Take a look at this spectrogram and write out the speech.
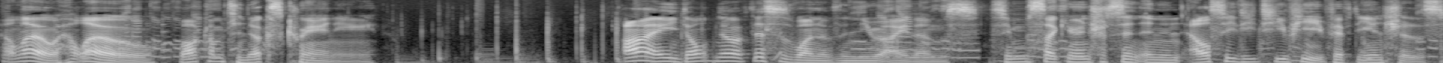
Hello, hello! Welcome to Nook's Cranny. I don't know if this is one of the new items. Seems like you're interested in an LCD TV, 50 inches.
